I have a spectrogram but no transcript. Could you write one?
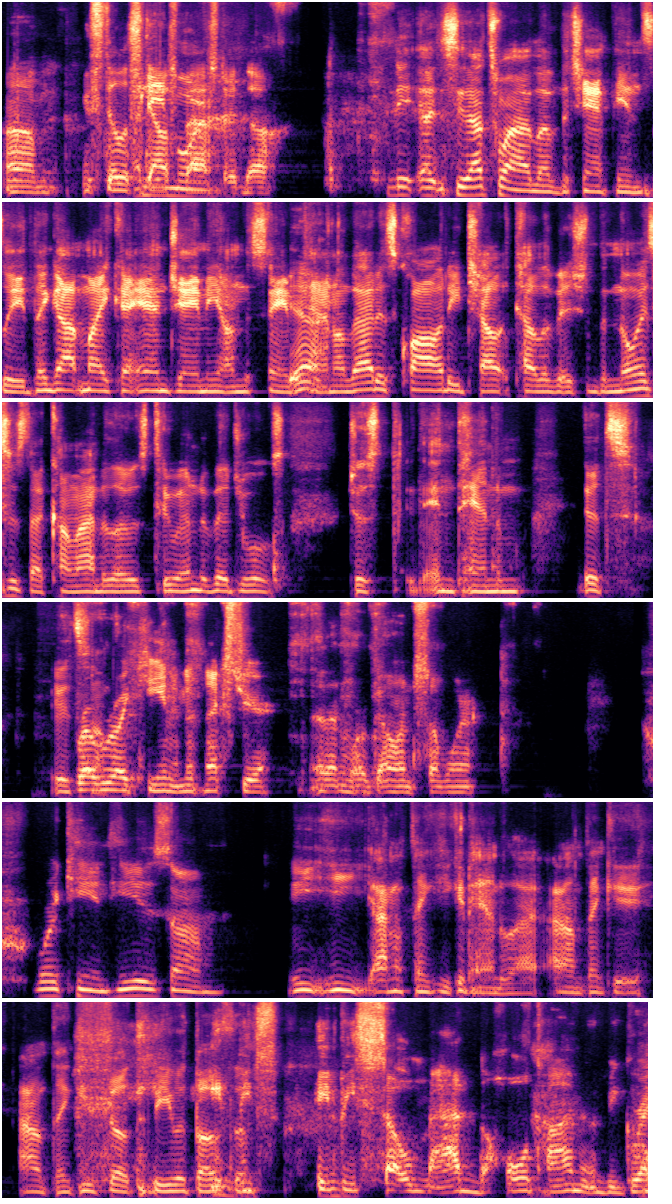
Um, he's still a Scouse bastard, though. Uh, See, that's why I love the Champions League. They got Micah and Jamie on the same Yeah. panel. That is quality tel- television. The noises that come out of those two individuals, just in tandem, it's it's Throw. Roy Keane in it next year, and then we're going somewhere. Roy Keane. He is um he he. I don't think he could handle that. I don't think he. I don't think he's built to be with both of them be, he'd be so mad the whole time. It would be the whole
